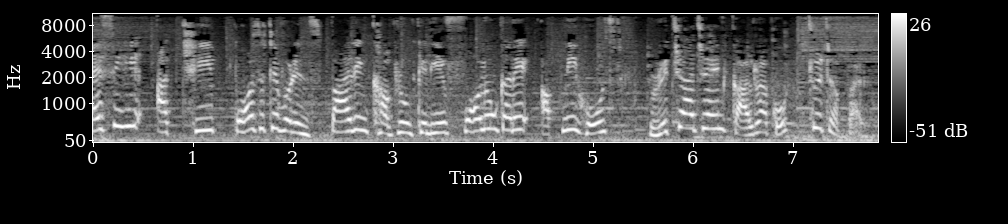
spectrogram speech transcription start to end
ऐसी ही अच्छी पॉजिटिव और इंस्पायरिंग खबरों के लिए फॉलो करें अपनी होस्ट रिचा जैन कालरा को ट्विटर पर।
